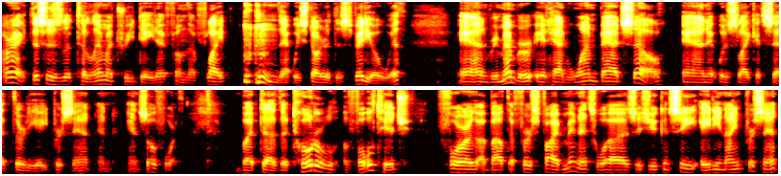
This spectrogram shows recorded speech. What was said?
All right, this is the telemetry data from the flight that we started this video with. And remember, it had one bad cell and it was like it said 38% and, and so forth. But uh, the total voltage for about the first five minutes was, as you can see, 89%.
